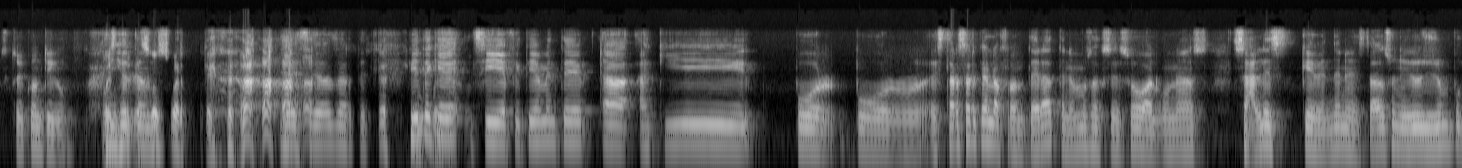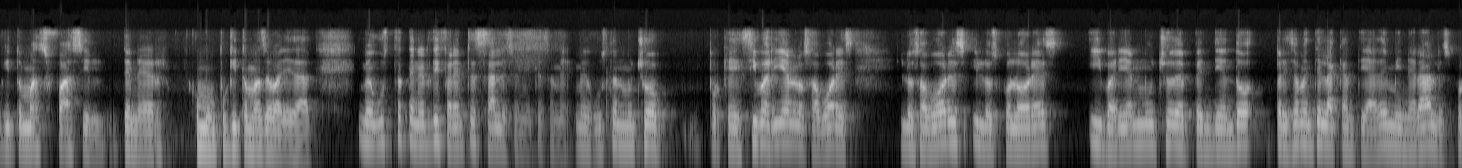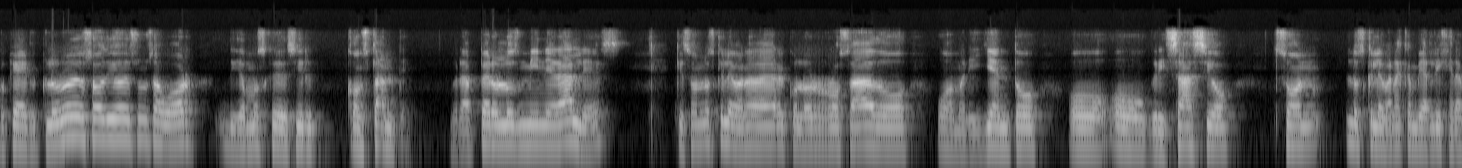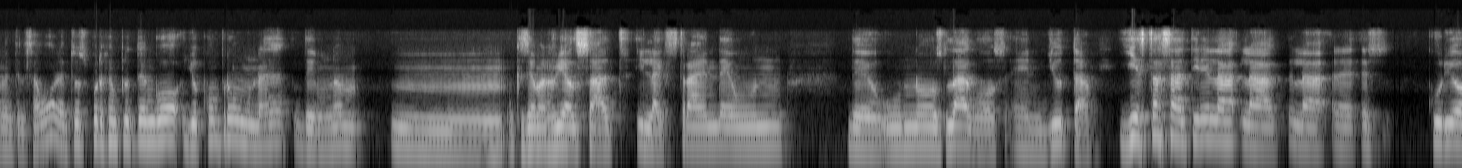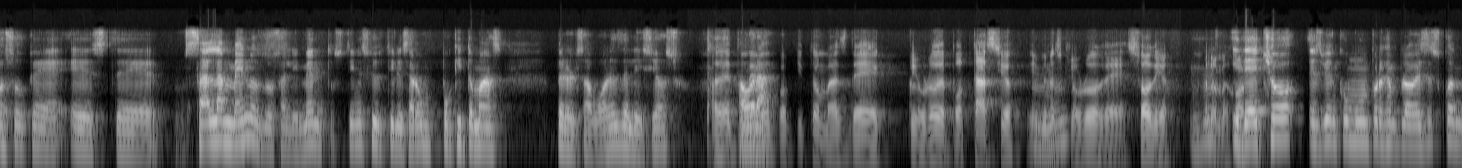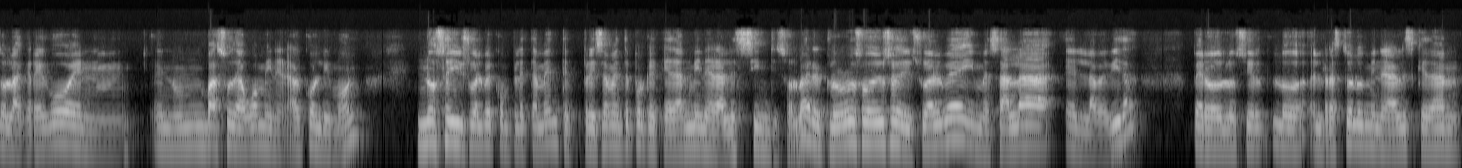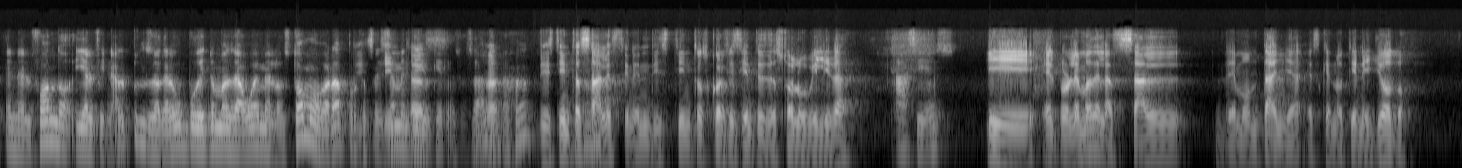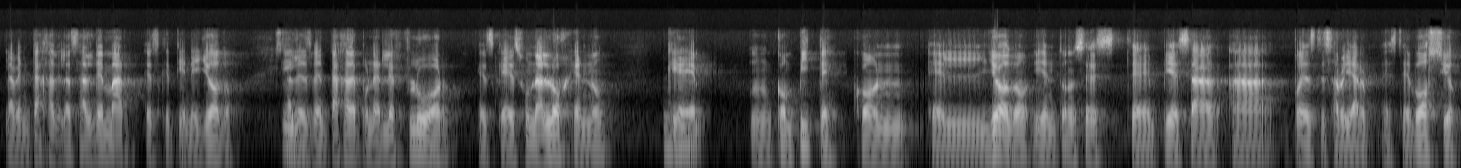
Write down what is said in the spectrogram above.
estoy contigo. Pues yo deseo suerte. Deseo suerte. Fíjate que sí, efectivamente, ah, aquí por, por estar cerca de la frontera tenemos acceso a algunas sales que venden en Estados Unidos y es un poquito más fácil tener como un poquito más de variedad. Me gusta tener diferentes sales en mi casa, me, me gustan mucho porque sí varían los sabores, los sabores y los colores y varían mucho dependiendo precisamente la cantidad de minerales, porque el cloruro de sodio es un sabor, digamos que decir, constante, ¿verdad? Pero los minerales, que son los que le van a dar el color rosado o amarillento o, grisáceo, son los que le van a cambiar ligeramente el sabor. Entonces, por ejemplo, tengo, yo compro una de una mm, que se llama Real Salt y la extraen de un de unos lagos en Utah y esta sal tiene la, la, la eh, es curioso que este, sala menos los alimentos. Tienes que utilizar un poquito más, pero el sabor es delicioso. Ha de tener un poquito más de cloro de potasio y menos cloro de sodio, a lo mejor. Y de hecho es bien común, por ejemplo, a veces cuando la agrego en, en, un vaso de agua mineral con limón, no se disuelve completamente, precisamente porque quedan minerales sin disolver. El cloro de sodio se disuelve y me sala en la bebida, pero el resto de los minerales quedan en el fondo y al final pues les agrego un poquito más de agua y me los tomo, ¿verdad? Porque precisamente yo quiero. Distintas sales tienen distintos coeficientes de solubilidad. Así es. Y el problema de la sal de montaña es que no tiene yodo. La ventaja de la sal de mar es que tiene yodo. La desventaja de ponerle flúor es que es un halógeno que mm, compite con el yodo y entonces te empieza a puedes desarrollar este bocio,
